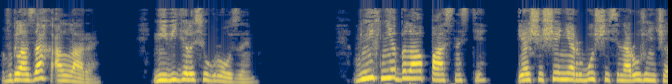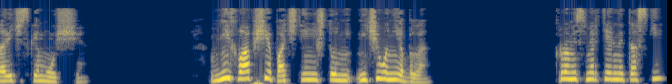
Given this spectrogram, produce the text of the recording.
в глазах Аллара не виделось угрозы. В них не было опасности и ощущения рвущейся наружу нечеловеческой мощи. В них вообще почти ничто, ничего не было, кроме смертельной тоски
